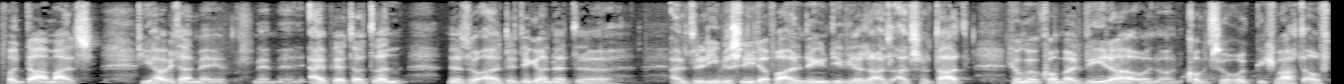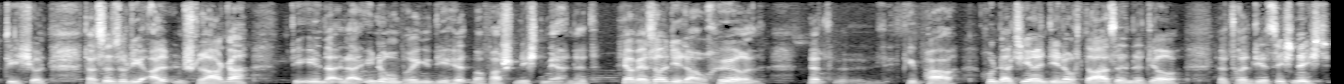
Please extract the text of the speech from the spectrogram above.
von damals. Die habe ich dann mit, mit, mit iPad da drin, ne, so alte Dinger, nicht? Alte Liebeslieder vor allen Dingen, die wir als, als Soldat, Junge, komm bald wieder und, und komm zurück, ich warte auf dich. Und das sind so die alten Schlager, die ihn in Erinnerung bringen. Die hört man fast nicht mehr. Nicht? Ja, wer soll die da auch hören? Nicht? Die paar Hundertjährigen, die noch da sind, nicht? ja, das rentiert sich nicht.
